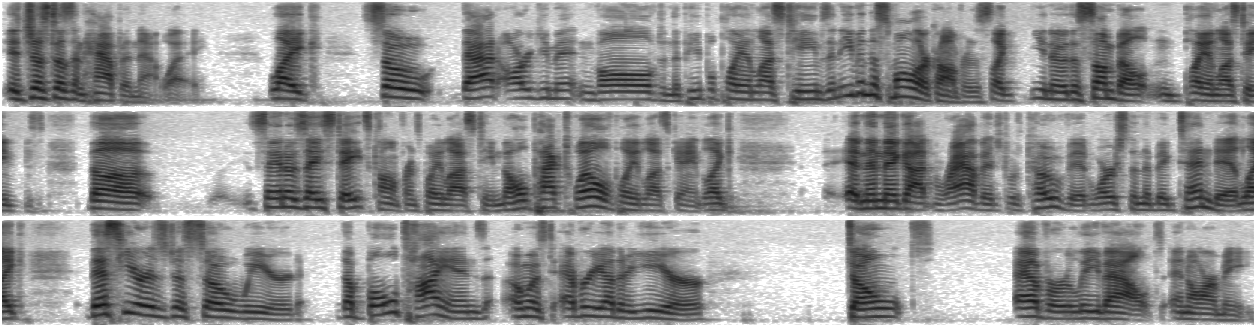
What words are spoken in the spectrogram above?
it just doesn't happen that way. Like so that argument involved and the people playing less teams and even the smaller conferences like you know the Sun Belt and playing less teams. The San Jose State's conference played last team. The whole Pac-12 played less games. Like and then they got ravaged with COVID worse than the Big 10 did. Like this year is just so weird the bowl tie-ins almost every other year don't ever leave out an army.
